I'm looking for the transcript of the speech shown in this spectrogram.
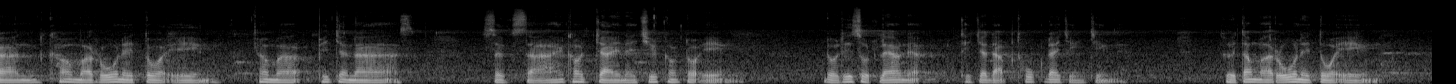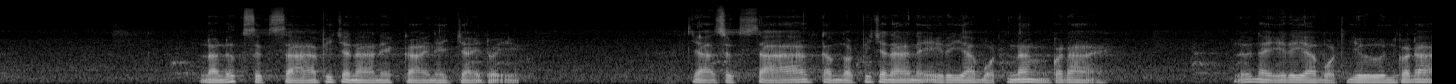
การเข้ามารู้ในตัวเอง เข้ามาพิจารณาศึกษาให้เข้าใจในชีวิตของตัวเอง โดยที่สุดแล้วเนี่ยที่จะดับทุกข์ได้จริง ๆ คือต้องมารู้ในตัวเองระลึกศึกษาพิจารณาในกายในใจตัวเองจะศึกษากำหนดพิจารณาในอิริยาบถนั่งก็ได้ หรือในอิริยาบถยืนก็ได้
